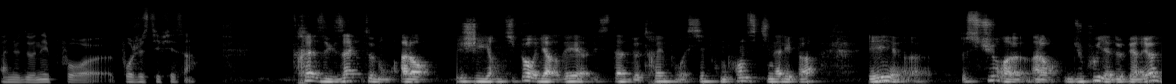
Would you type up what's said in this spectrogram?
à nous donner pour, euh, justifier ça. Très exactement. Alors, j'ai un petit peu regardé euh, les stats de Trey pour essayer de comprendre ce qui n'allait pas. Et euh, sur. euh, alors, du coup, il y a deux périodes.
